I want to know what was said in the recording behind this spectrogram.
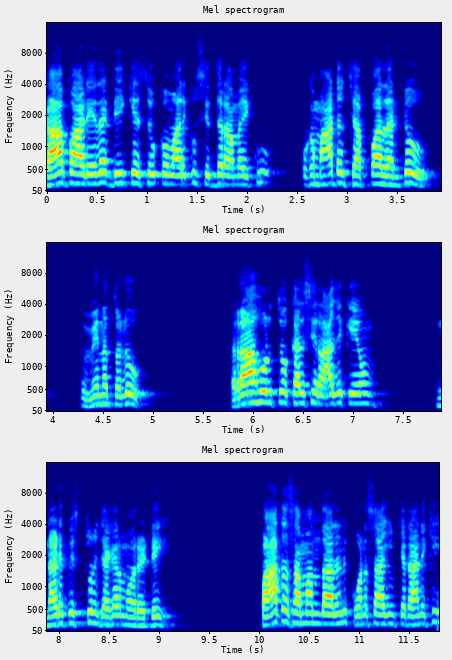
కాపాడేలా డీకే శివకుమార్కు సిద్ధరామయ్యకు ఒక మాట చెప్పాలంటూ వినతులు. రాహుల్తో కలిసి రాజకీయం నడిపిస్తున్న జగన్మోహన్ రెడ్డి పాత సంబంధాలను కొనసాగించడానికి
